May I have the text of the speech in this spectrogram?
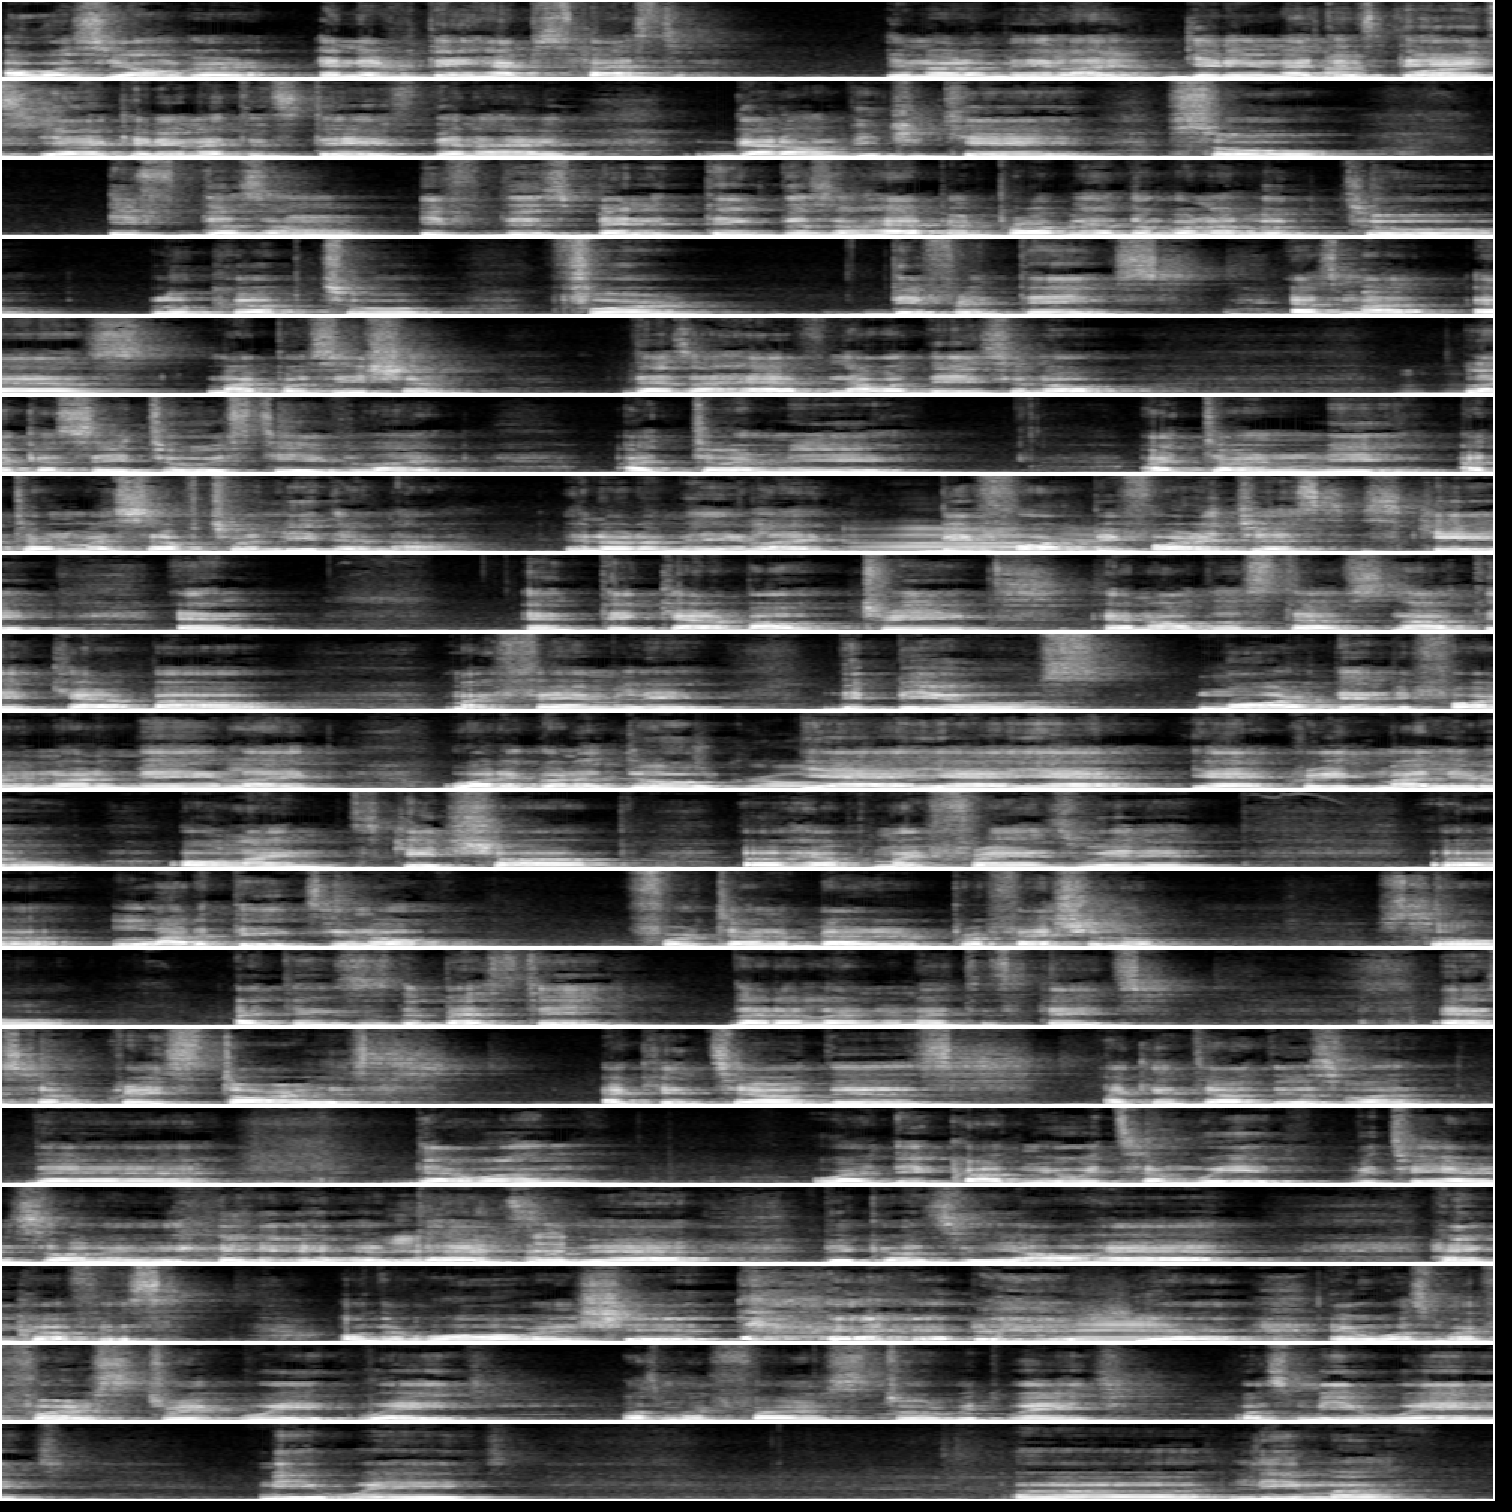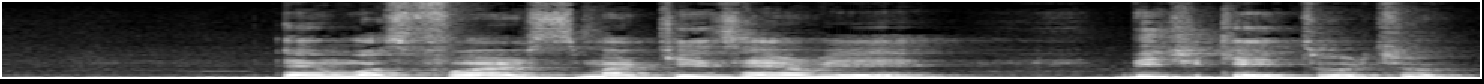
I was younger and everything happens faster. You know what I mean? Like Yeah. getting United Time States, flies. yeah, getting United States. Then I got on DGK. So if doesn't, if this Bennett thing doesn't happen, probably I'm gonna look to look up to for different things as my as my position that I have nowadays. You know, mm-hmm. like I say to Steve, like I turn me, I turn me, I turn myself to a leader now. You know what I mean? Like Ah, before, yeah. before I just skate and and take care about tricks and all those stuffs. Now I take care about my family, the bills more than before. You know what I mean? Like what I'm gonna do? grow Yeah, yeah, yeah, yeah. Create my little online skate shop. Uh, help my friends with it. Uh, a lot of things, you know, for turn a better professional. So I think this is the best thing that I learned in the United States. And some crazy stories. I can tell this. I can tell this one. The the one where they caught me with some weed between Arizona and Yeah. Texas. Yeah, because we all had handcuffs on the wall and shit. yeah, it was my first trip with Wade. Was my first tour with Wade. Was me, Wade, me, Wade, uh, Lima, and was first Marquise Henry DGK tour too.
